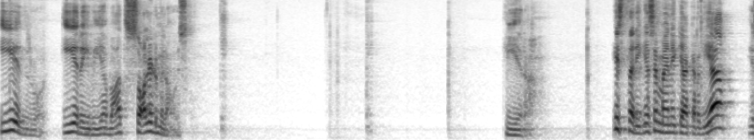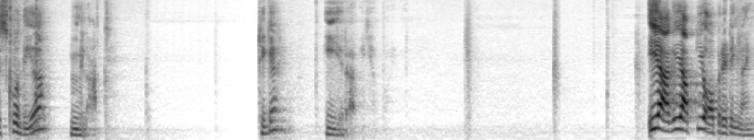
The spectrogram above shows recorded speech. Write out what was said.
ये ये रही भैया बात सॉलिड मिलाओ इसको। ये रहा। इस तरीके से मैंने क्या कर दिया? इसको दिया मिला ठीक है? ये रहा भैया। ये आ गई आपकी operating line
